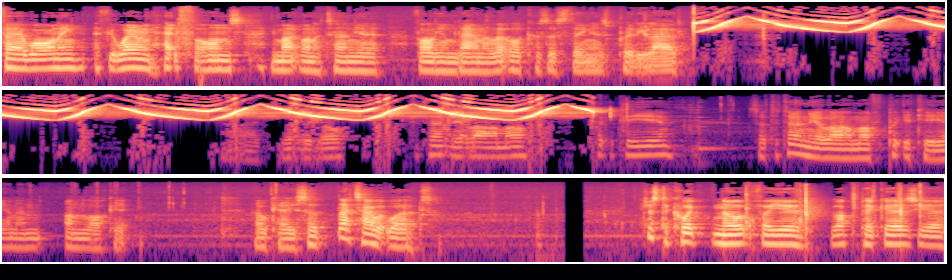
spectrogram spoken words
fair warning, if you're wearing headphones, you might want to turn your volume down a little because this thing is pretty loud. Turn the alarm off, put the key in. So to turn the alarm off, put your key in and unlock it. Okay, so that's how it works. Just a quick note for you lock pickers, your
